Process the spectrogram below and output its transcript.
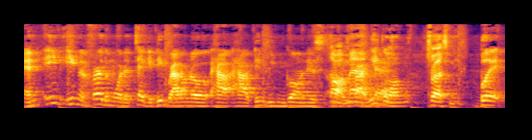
and even furthermore, to take it deeper, I don't know how, how deep we can go on this. on Oh this man, we going. Trust me. But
